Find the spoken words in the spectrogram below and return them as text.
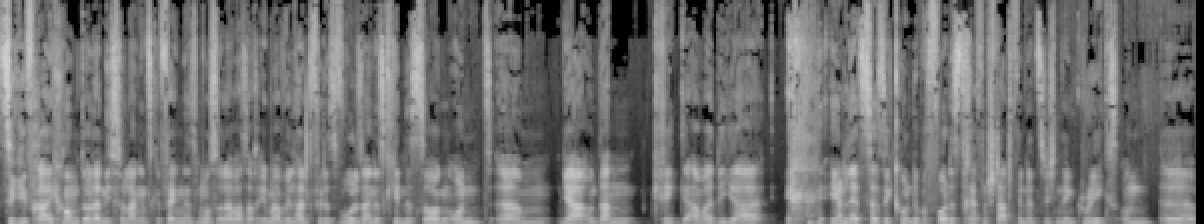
Siggi freikommt oder nicht so lange ins Gefängnis muss oder was auch immer, will halt für das Wohl seines Kindes sorgen und ähm, ja, und dann kriegen aber die ja in letzter Sekunde, bevor das Treffen stattfindet zwischen den Greeks und äh,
